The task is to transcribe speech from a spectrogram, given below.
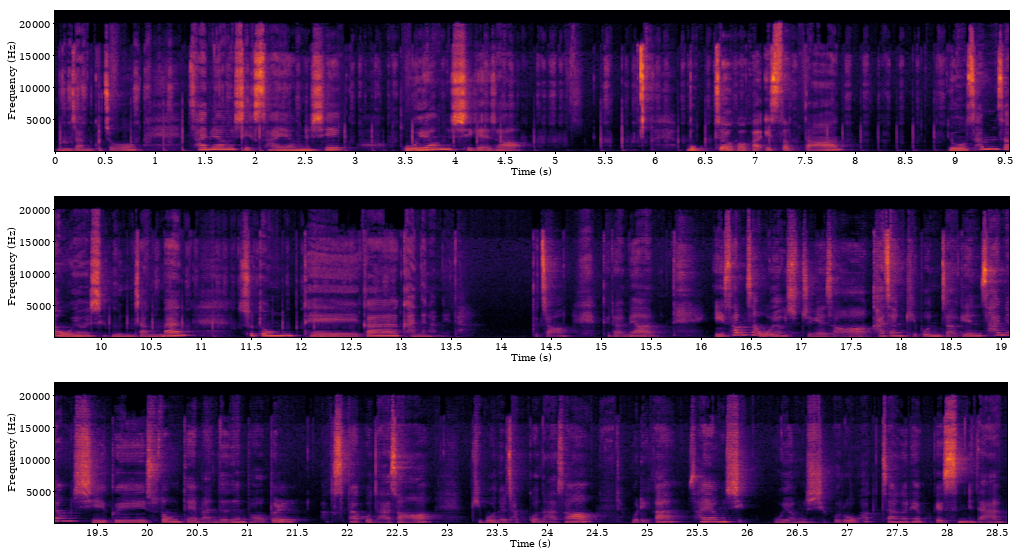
문장 구조? 3형식, 4형식, 5형식에서 목적어가 있었던 요 3, 4, 5형식 문장만 수동태가 가능합니다. 그죠? 그러면 이 3, 4, 5형식 중에서 가장 기본적인 3형식의 수동태 만드는 법을 학습하고 나서 기본을 잡고 나서 우리가 4형식, 5형식으로 확장을 해보겠습니다.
